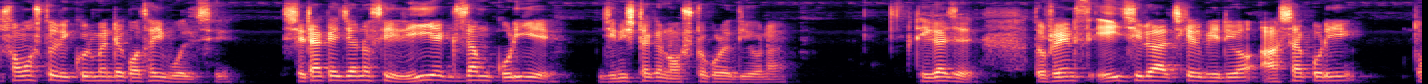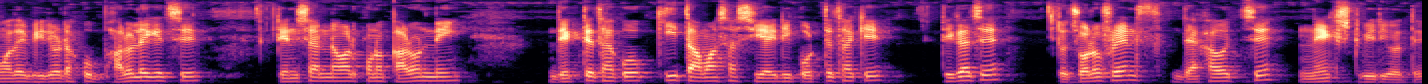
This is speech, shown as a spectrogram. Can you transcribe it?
সমস্ত রিক্রুটমেন্টের কথাই বলছি। সেটাকে যেন সেই রি এক্সাম করিয়ে জিনিসটাকে নষ্ট করে দিও না। ঠিক আছে? তো ফ্রেন্ডস এই ছিল আজকের ভিডিও আশা করি তোমাদের ভিডিওটা খুব ভালো লেগেছে। টেনশন নেওয়ার কোনো কারণ নেই। দেখতে থাকো কী তামাশা সিআইডি করতে থাকে। ঠিক আছে? তো চলো ফ্রেন্ডস দেখা হচ্ছে নেক্সট ভিডিওতে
